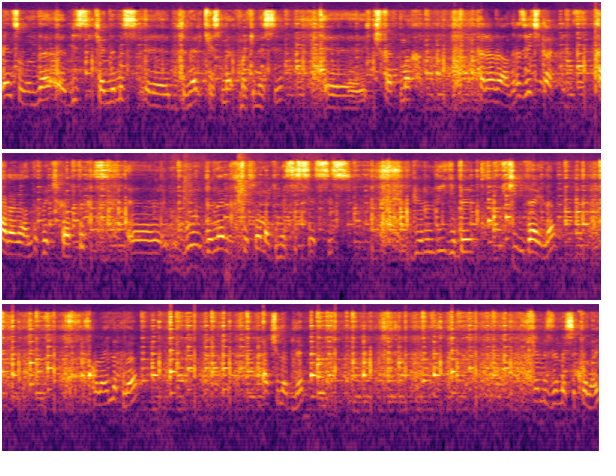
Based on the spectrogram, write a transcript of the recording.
en sonunda e, biz kendimiz e, döner kesme makinesi e, çıkartmak aldınız ve çıkarttınız. kararı aldık ve çıkarttık. E, bu döner kesme makinesi sessiz. Görüldüğü gibi iki vidayla kolaylıkla açılabilen temizlemesi kolay.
